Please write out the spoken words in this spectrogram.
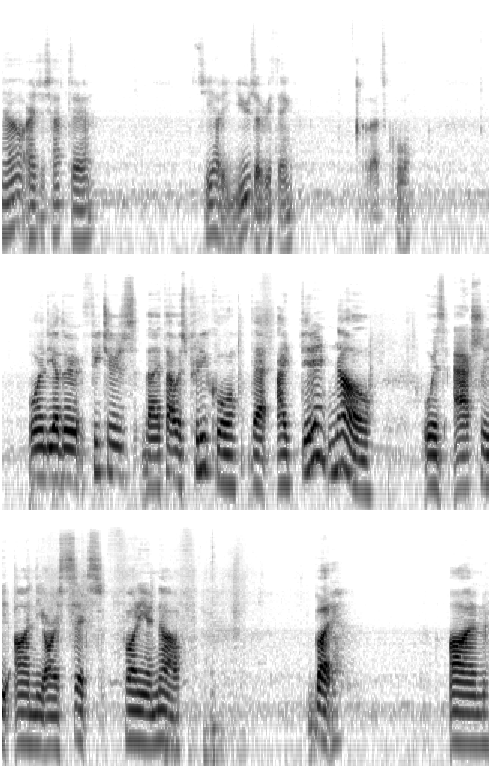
Now I just have to see how to use everything. Oh, that's cool. One of the other features that I thought was pretty cool that I didn't know was actually on the R6, funny enough. But on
